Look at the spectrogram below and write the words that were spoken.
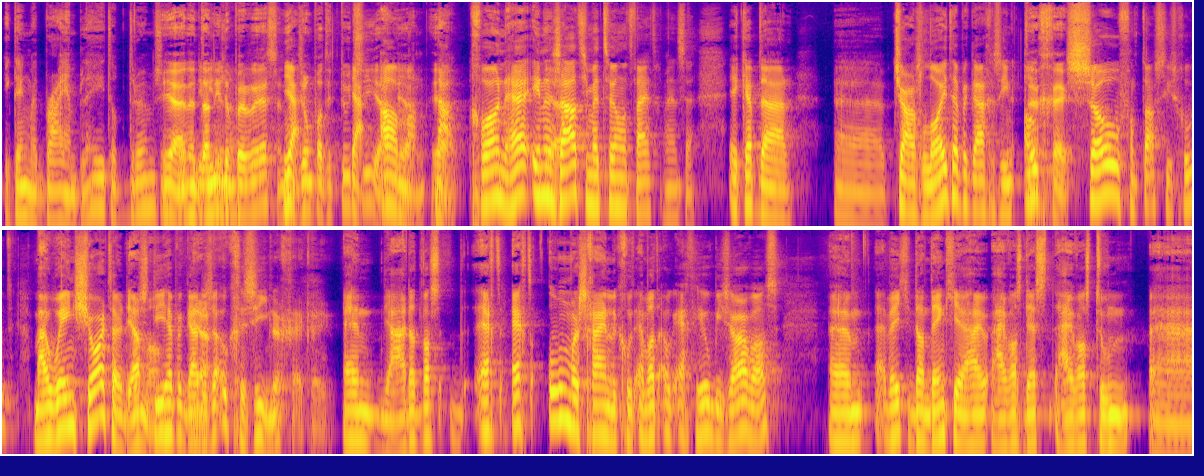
ik denk met Brian Blade op drums. Ja, en Danilo Perez en Ja. John Patitucci. ja, oh man. ja. Nou, gewoon hè, in een Ja. zaaltje met 250 mensen. Ik heb daar eh, Charles Lloyd heb ik daar gezien. Te Ook gek. zo fantastisch goed. Maar Wayne Shorter, dus, Ja, die heb ik daar Ja. dus ook gezien. Te gek. En ja, dat was echt, echt onwaarschijnlijk goed. En wat ook echt heel bizar was. Ehm, weet je, dan denk je, hij, hij, was, des, hij was toen eh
